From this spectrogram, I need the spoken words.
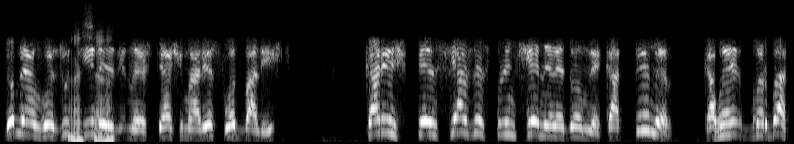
Domnule, am văzut Așa. tineri din ăștia și mai ales fotbaliști, care își pensează sprâncenele, domnule, ca tânăr, ca bă- bărbat.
